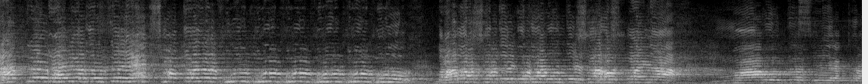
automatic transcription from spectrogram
রাত্রে বাইরে ধরছে এক সপ্তাহ খুলুর খুলুর খুলুর খুলুর খুলুর খুলুর বাবার সাথে কথা বলতে সাহস পায় না। মা বলতেছে একটা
